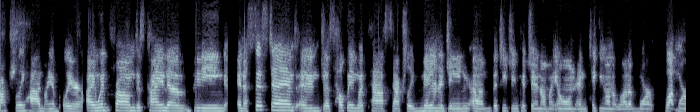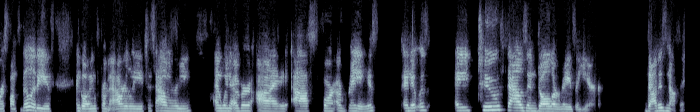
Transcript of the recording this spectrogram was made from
actually had my employer. I went from just kind of being an assistant and just helping with tasks to actually managing um, the teaching kitchen on my own and taking on a lot of more, lot more responsibilities and going from hourly to salary. And whenever I asked for a raise, and it was a $2,000 raise a year. That is nothing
